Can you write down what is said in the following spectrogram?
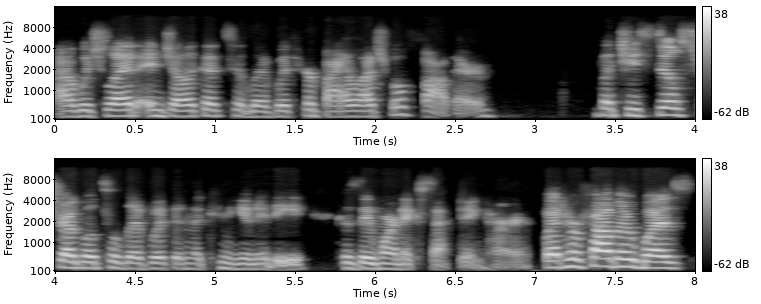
uh, which led Angelica to live with her biological father. But she still struggled to live within the community because they weren't accepting her. But her father was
